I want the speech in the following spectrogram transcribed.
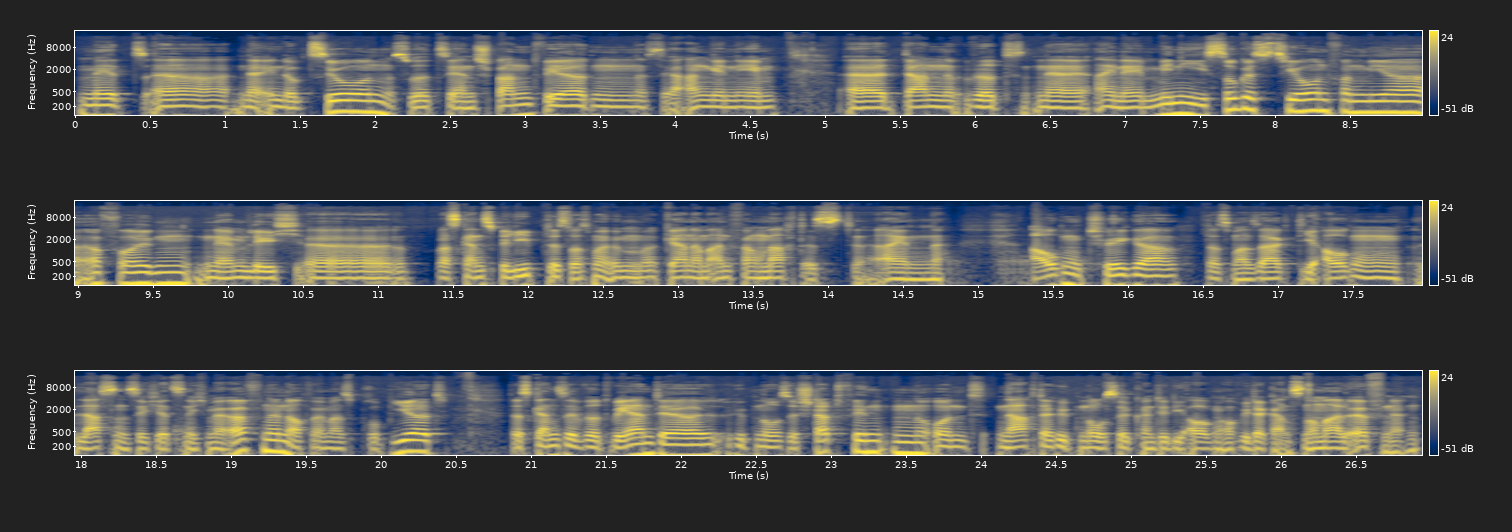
mit äh, einer Induktion. Es wird sehr entspannt werden, sehr angenehm. Äh, dann wird eine, eine Mini-Suggestion von mir erfolgen, nämlich äh, was ganz beliebt ist, was man immer gerne am Anfang macht, ist ein Augentrigger, dass man sagt, die Augen lassen sich jetzt nicht mehr öffnen, auch wenn man es probiert. Das Ganze wird während der Hypnose stattfinden und nach der Hypnose könnt ihr die Augen auch wieder ganz normal öffnen.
